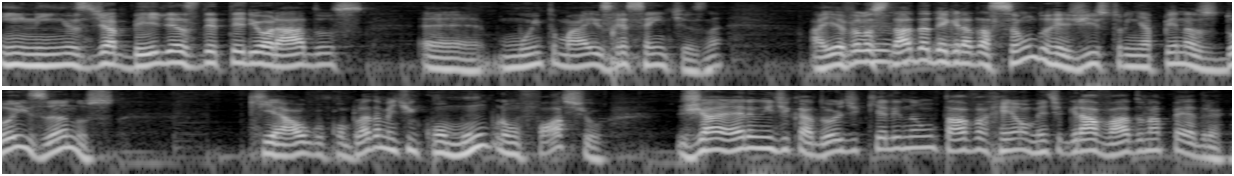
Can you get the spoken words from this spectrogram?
em ninhos de abelhas deteriorados é, muito mais recentes, né? Aí a velocidade da uhum. degradação do registro em apenas dois anos, que é algo completamente incomum para um fóssil, já era um indicador de que ele não estava realmente gravado na pedra.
